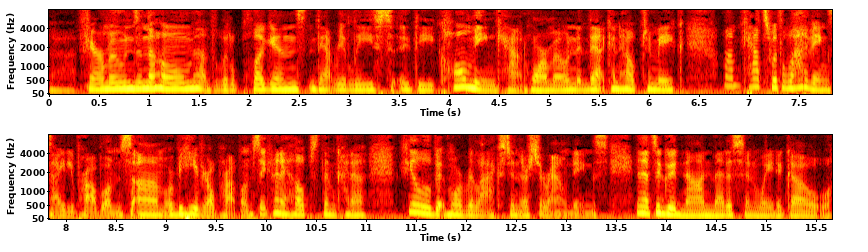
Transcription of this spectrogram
uh, pheromones in the home, the little plugins that release the calming cat hormone that can help to make um, cats with a lot of anxiety problems um, or behavioral problems. It kind of helps them kind of feel a little bit more relaxed in their surroundings. And that's a good non medicine way to go.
